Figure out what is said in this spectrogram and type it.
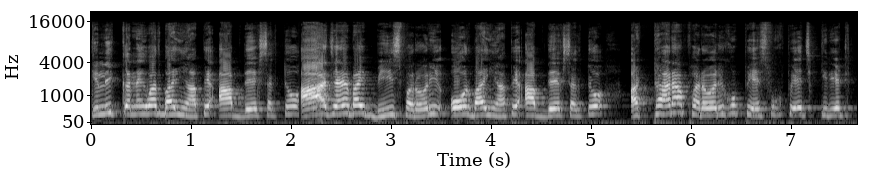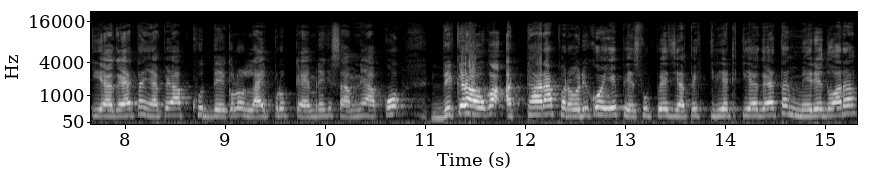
क्लिक करने के बाद भाई यहाँ पे आप देख सकते हो, आज है भाई 20 फरवरी और भाई यहाँ पे आप देख सकते हो 18 फरवरी को फेसबुक पेज क्रिएट किया गया था। यहाँ पे आप खुद देख लो लाइव प्रूफ कैमरे के सामने आपको दिख रहा होगा। 18 फरवरी को ये फेसबुक पेज यहाँ पे क्रिएट किया गया था मेरे द्वारा।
